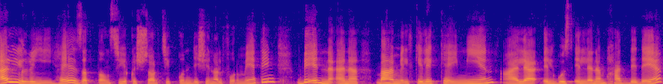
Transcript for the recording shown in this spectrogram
ألغي هذا التنسيق الشرطي conditional formatting بإن أنا بعمل click يمين على الجزء اللي أنا محدداه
